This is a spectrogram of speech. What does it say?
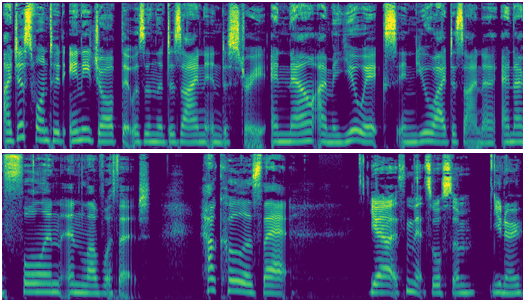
I just wanted any job that was in the design industry, and now I'm a UX and UI designer, and I've fallen in love with it. How cool is that? Yeah, I think that's awesome. You know,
